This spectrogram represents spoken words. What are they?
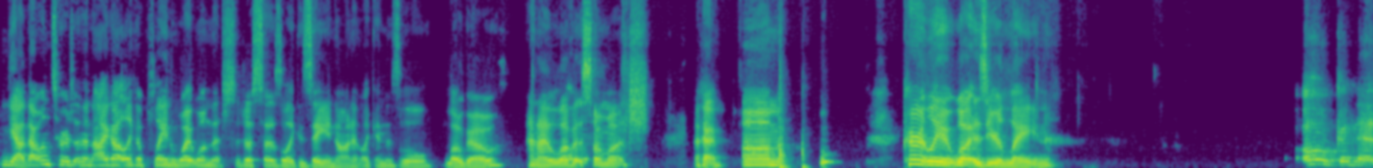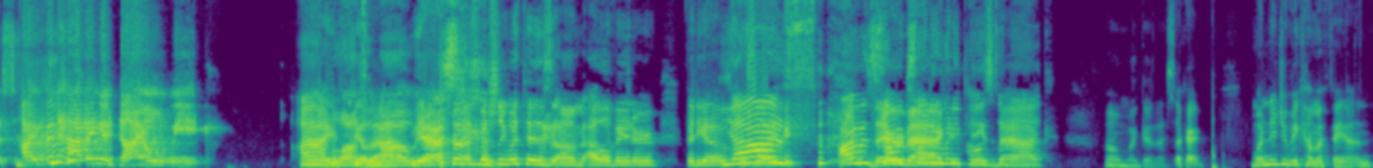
Yeah, that one's hers, and then I got like a plain white one that just says like Zayn on it, like in his little logo, and I love it so much. Okay. Um. Currently, what is your lane? Oh goodness, I've been having a Niall week. I have I lots of Niall Yeah, especially with his um elevator video. Yes, like, I was so excited back. when he posted He's back. that. Oh my goodness. Okay, when did you become a fan?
